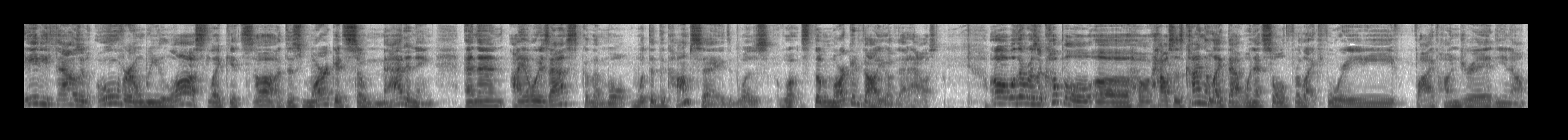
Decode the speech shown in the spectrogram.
80,000 over, and we lost. Like it's oh, this market's so maddening." And then I always ask them, "Well, what did the comp say? Was what's the market value of that house?" Oh well, there was a couple uh, houses kind of like that one that sold for like 480, 500, you know,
